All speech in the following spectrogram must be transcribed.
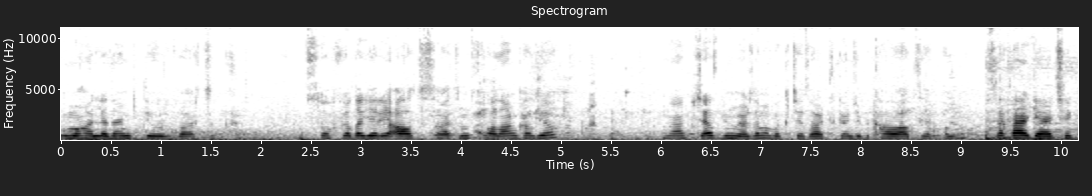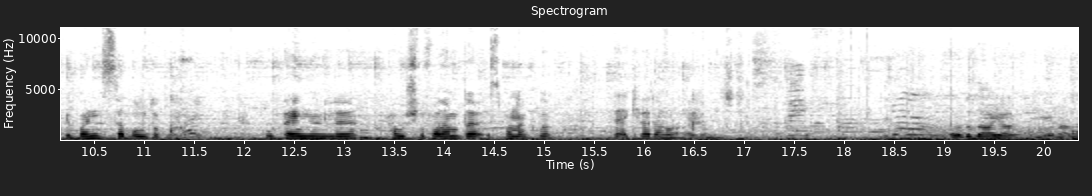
Bu mahalleden gidiyoruz artık. Sofya'da geriye 6 saatimiz falan kalıyor. Ne yapacağız bilmiyoruz ama bakacağız artık. Önce bir kahvaltı yapalım. Bu sefer gerçek bir banitsa bulduk. Bu peynirli, havuçlu falan. Bu da ıspanaklı. Bir de ekler aldık. Orada daha ya yiyen aldım.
